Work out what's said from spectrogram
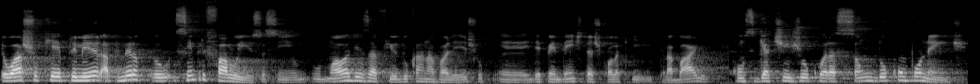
Eu acho que primeiro, a primeira, eu sempre falo isso, assim, o maior desafio do carnavalesco, é, independente da escola que trabalhe, é conseguir atingir o coração do componente,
